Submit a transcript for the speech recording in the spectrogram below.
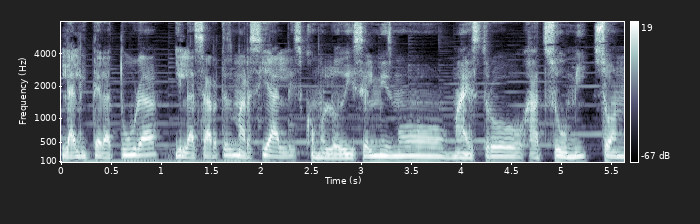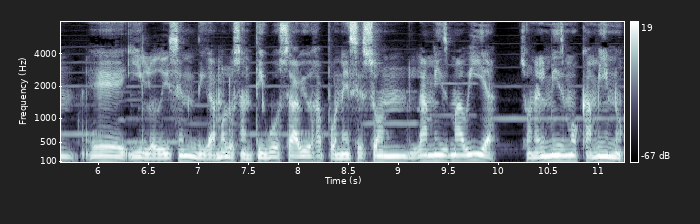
La literatura y las artes marciales, como lo dice el mismo maestro Hatsumi, son, eh, y lo dicen digamos los antiguos sabios japoneses, son la misma vía son el mismo camino.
